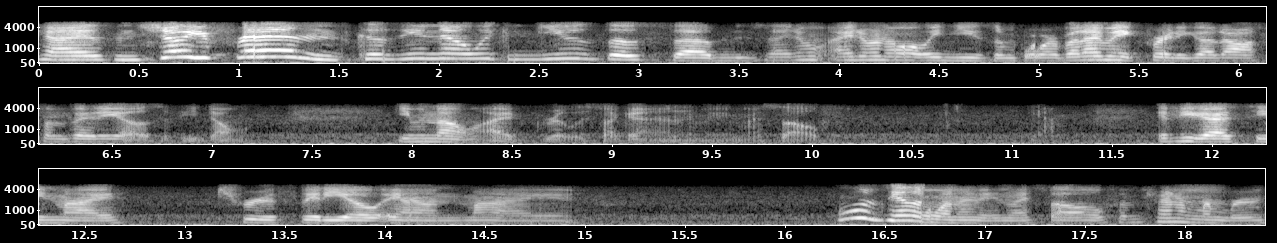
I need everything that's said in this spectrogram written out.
guys and show your friends, cause you know we can use those subs. I don't I don't know what we'd use them for, but I make pretty good, awesome videos. If you don't, even though I really suck at animating myself if you guys seen my truth video and my what was the other one I made myself? I'm trying to remember.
